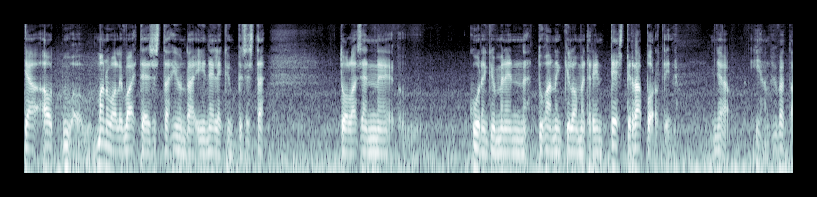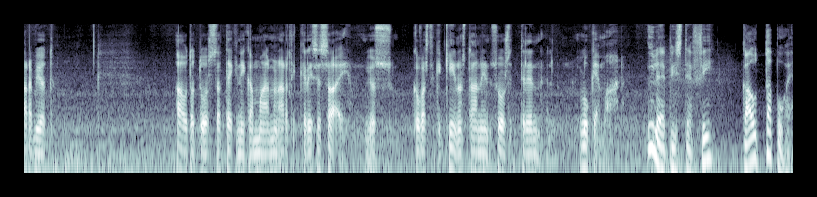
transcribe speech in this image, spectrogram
ja manuaalivaihteisesta Hyundai i40 tuollaisen äh, 60 000 kilometrin testiraportin. Ja ihan hyvät arviot auto tuossa tekniikan maailman artikkelissa sai. Jos kovastikin kiinnostaa, niin suosittelen lukemaan. Yle.fi kautta puhe.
